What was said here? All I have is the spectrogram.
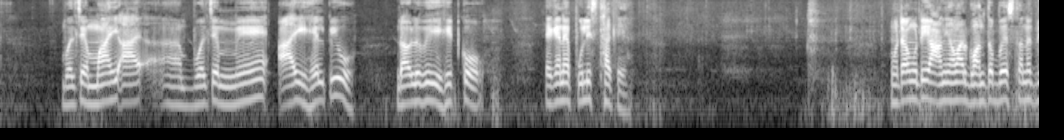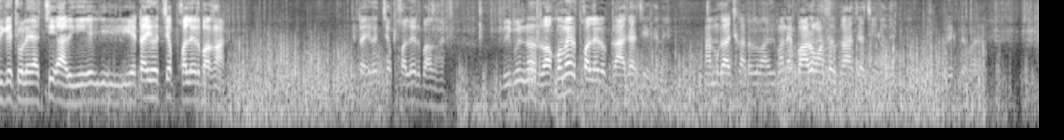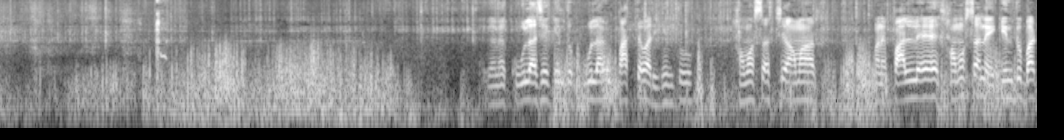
বলছে, মাই আই বলছে, may I help you, W B হিটকো। এখানে পুলিশ থাকে। মোটামুটি আমি আমার গন্তব্যস্থানের দিকে চলে যাচ্ছি, আর এটাই হচ্ছে ফলের বাগান। এটাই হচ্ছে ফলের বাগান। বিভিন্ন রকমের ফলের গাছ আছে এখানে। আম গাছ, কাঁঠাল গাছ মানে বারো মাসের গাছ আছে এখানে। দেখতে পারেন। এখানে কুল আছে, কিন্তু কুল আমি পারতে পারি, কিন্তু সমস্যা হচ্ছে আমার মানে পারলে সমস্যা নেই, কিন্তু বাট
